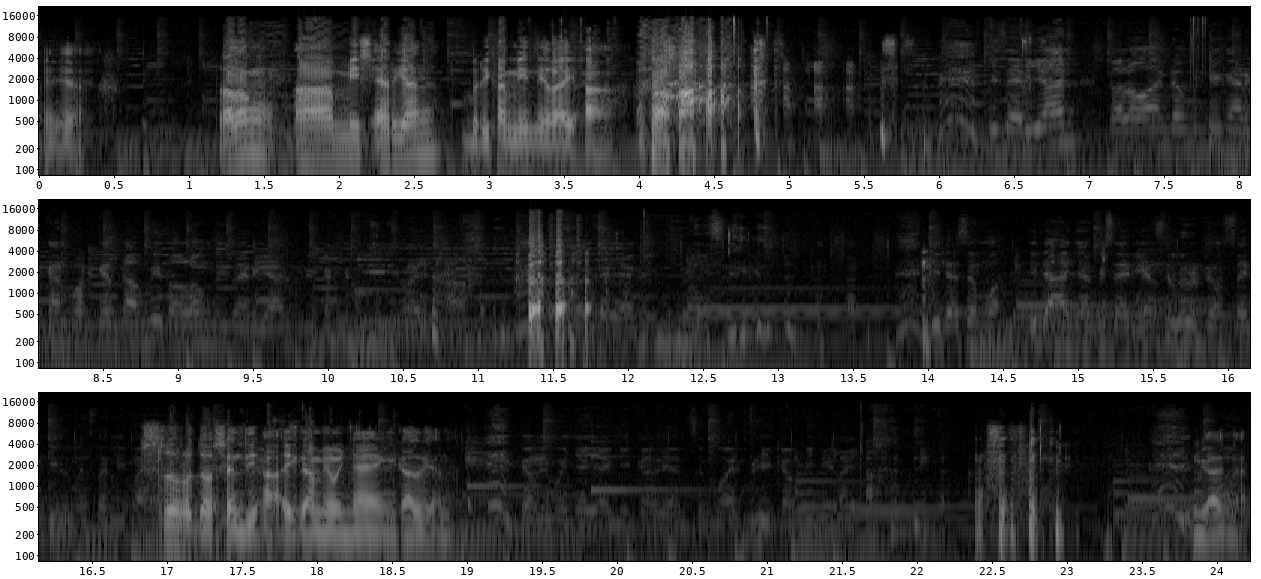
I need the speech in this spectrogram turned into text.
Iya. Tolong eh, Miss Erian beri kami nilai A. Miss Erian, kalau Anda mendengarkan podcast kami, tolong Miss Erian berikan kami nilai A. Yang ini, Miss. tidak semua, tidak hanya Miss Erian, seluruh dosen di semester 5 Seluruh dosen di HI kami menyayangi kalian. kami menyayangi kalian semua, beri kami nilai A. Enggak enggak.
